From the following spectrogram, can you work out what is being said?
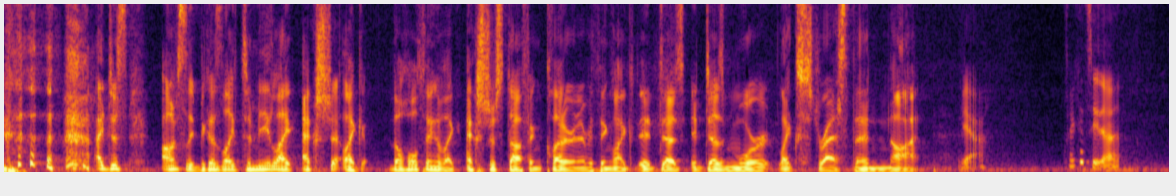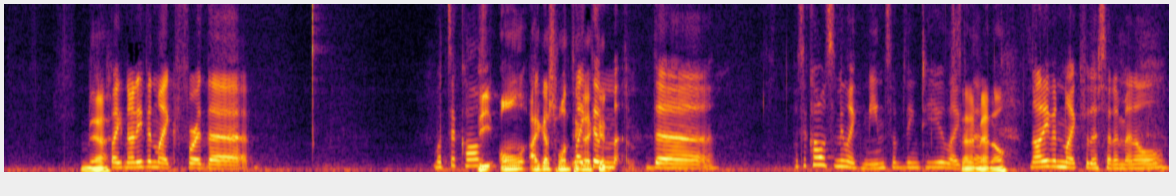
I just honestly because like to me like extra like the whole thing of like extra stuff and clutter and everything like it does it does more like stress than not. Yeah. I could see that. Yeah. Like not even like for the what's it called? the only I guess one thing like I the could the what's it called? Something like mean something to you, like the- Sentimental? not even like for the sentimental.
